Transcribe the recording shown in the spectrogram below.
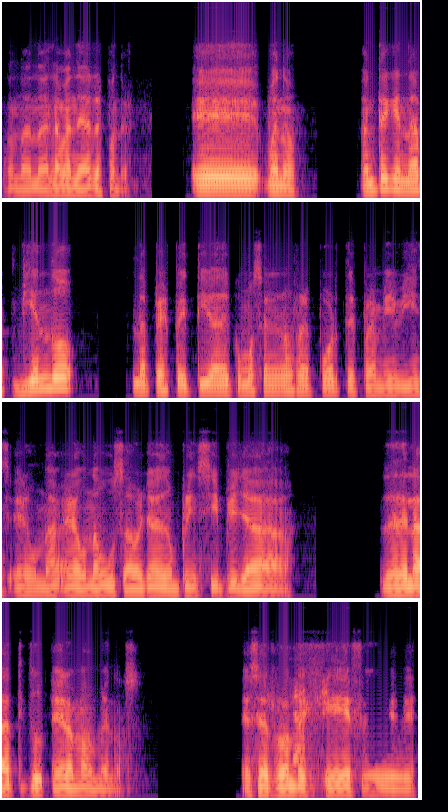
No, no, no es la manera de responder. Eh, bueno, antes que nada, viendo la perspectiva de cómo salen los reportes, para mí Vince era una, era un abusador ya desde un principio, ya desde la actitud era más o menos. Ese rol de jefe,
